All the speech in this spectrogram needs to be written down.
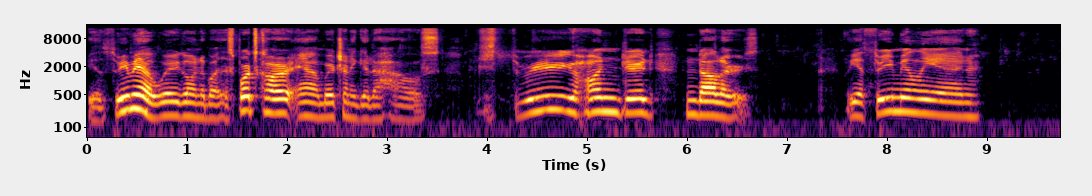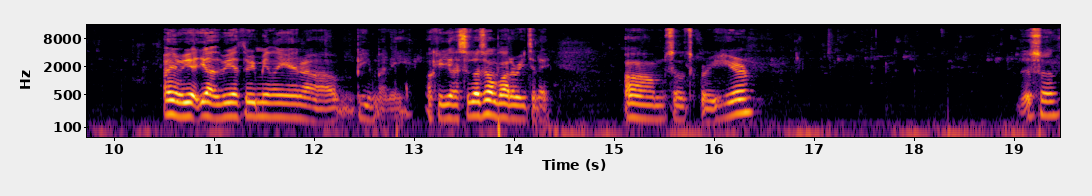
We have three mil. We're going to buy the sports car, and we're trying to get a house, which is three hundred dollars. We have three million. Oh yeah, yeah, we have three million um, P money. Okay, yeah, so that's on lottery today. Um, so let's go right here. This one,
